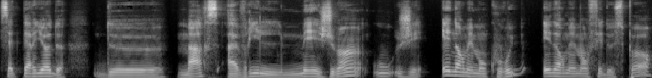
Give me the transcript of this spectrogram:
cette période de mars, avril, mai, juin, où j'ai énormément couru, énormément fait de sport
